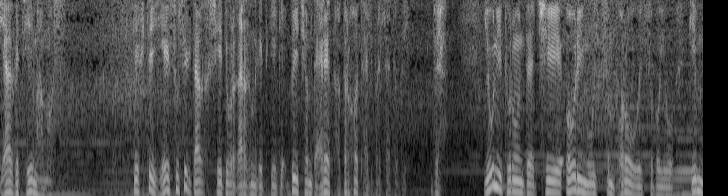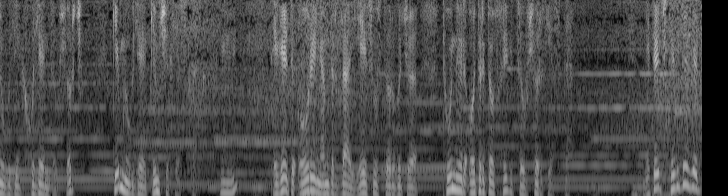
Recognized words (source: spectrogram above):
Яг тийм хамаас. Гэхдээ Есүсийг дагах шийдвэр гаргана гэдгийг би чамд арай тодорхой тайлбарлаад өгье. За. Юуны төрөнд чи өөрийн үйлдсэн буруу үйлс буюу гим нүглийг хүлээн зөвшөөрч гим нүглээ гимших ёстой. Тэгээд өөрийн амьдралаа Есүст өргөж түүнээр удирдуулахыг зөвшөөрөх ёстой. Мэдээж тэглээгээд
